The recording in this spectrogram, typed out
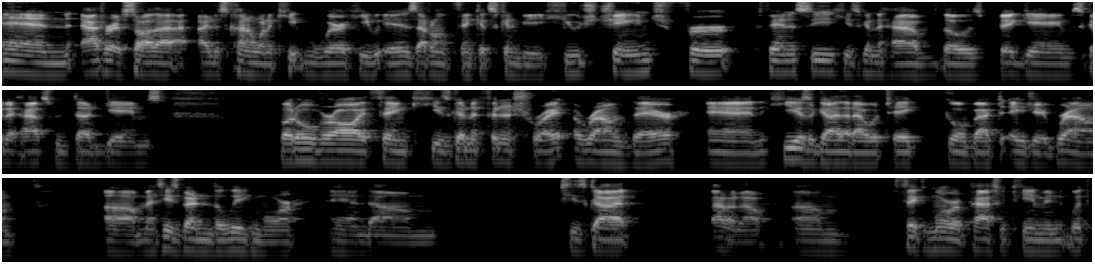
And after I saw that, I just kind of want to keep him where he is. I don't think it's going to be a huge change for fantasy. He's going to have those big games, he's going to have some dud games. But overall, I think he's going to finish right around there. And he is a guy that I would take going back to AJ Brown, um, as he's been in the league more. And um, he's got, I don't know, um, think more of a passing team. And with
